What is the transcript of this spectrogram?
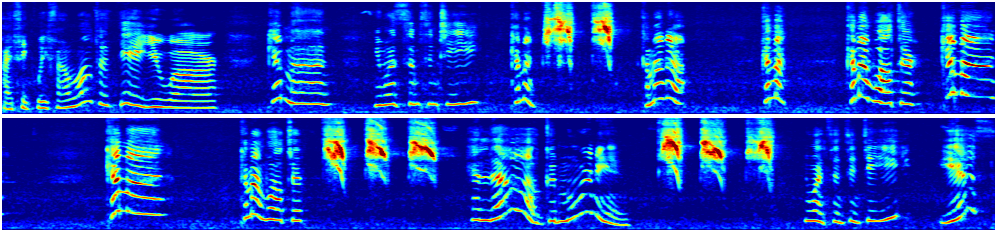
I think we found Walter. There you are. Come on. You want something to eat? Come on. Come on up. Come on. Come on, Walter. Come on. Walter. Hello. Good morning. You want something to eat? Yes.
